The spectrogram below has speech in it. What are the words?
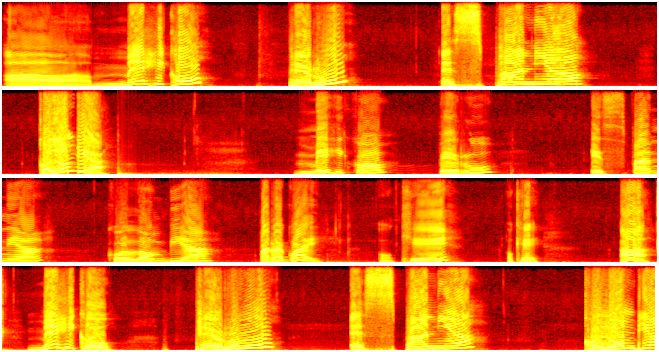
Ah, México, Perú, España, Colombia. México, Perú, España, Colombia, Paraguay. Okay. Okay. Ah, México, Perú, España, Colombia,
